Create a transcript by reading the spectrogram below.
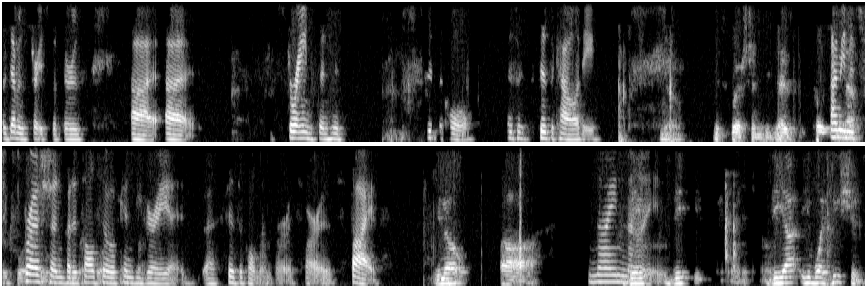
or demonstrates that there's uh, uh, strength in his physical his physicality. You know, expression. I mean, it's expression, but it's also can be very uh, a physical number as far as five You know, uh, nine the, nine. the the uh, what he should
